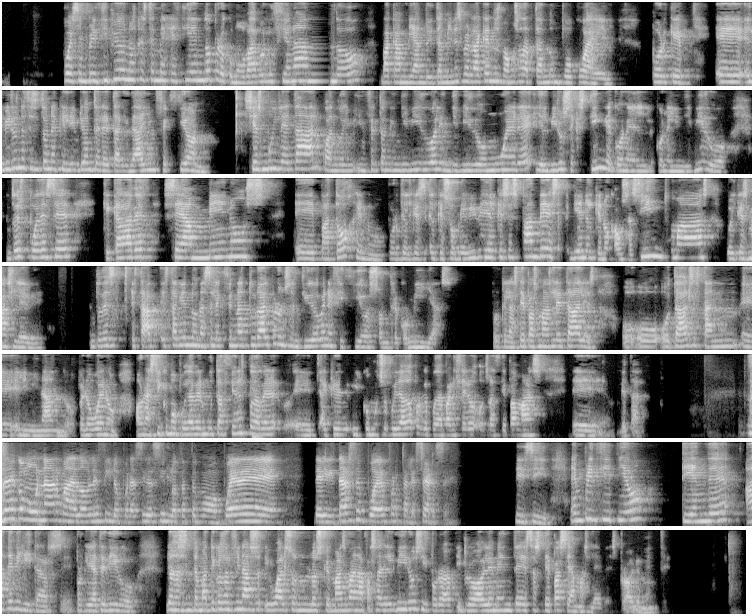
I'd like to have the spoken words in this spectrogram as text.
Pues en principio no es que esté envejeciendo, pero como va evolucionando, va cambiando y también es verdad que nos vamos adaptando un poco a él, porque eh, el virus necesita un equilibrio entre letalidad e infección. Si es muy letal, cuando infecta un individuo, el individuo muere y el virus se extingue con el, con el individuo. Entonces puede ser que cada vez sea menos eh, patógeno, porque el que, el que sobrevive y el que se expande es bien el que no causa síntomas o el que es más leve. Entonces, está, está habiendo una selección natural, pero en sentido beneficioso, entre comillas, porque las cepas más letales o, o, o tal se están eh, eliminando. Pero bueno, aún así, como puede haber mutaciones, puede haber, eh, hay que ir con mucho cuidado porque puede aparecer otra cepa más eh, letal. Entonces es como un arma de doble filo, por así decirlo, tanto como puede debilitarse, puede fortalecerse. Sí, sí. En principio, tiende a debilitarse, porque ya te digo, los asintomáticos al final igual son los que más van a pasar el virus y, por, y, probablemente esas cepas sean más leves, probablemente.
